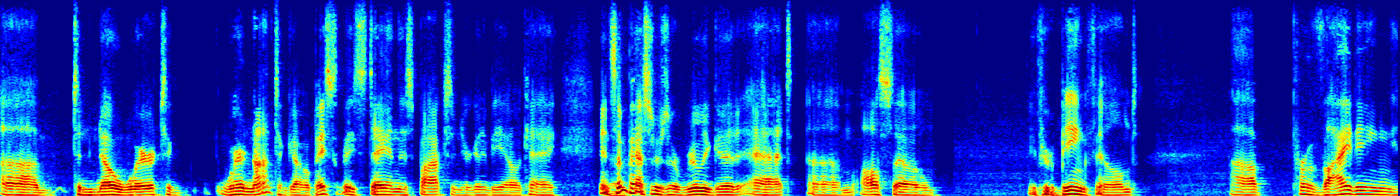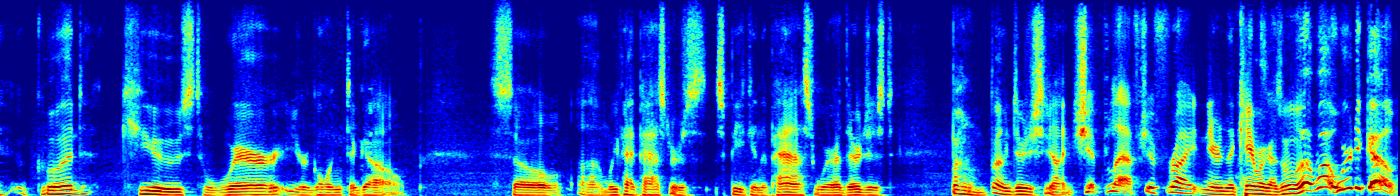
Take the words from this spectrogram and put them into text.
um, to know where to where not to go. Basically, stay in this box and you're going to be okay. And some pastors are really good at um, also, if you're being filmed, uh, providing good cues to where you're going to go. So um, we've had pastors speak in the past where they're just boom, boom, they're just like shift left, shift right, and you're in the camera goes, whoa, whoa, where'd it go?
